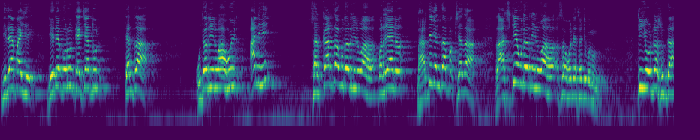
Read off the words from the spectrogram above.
दिल्या पाहिजे जेणेकरून त्याच्यातून त्यांचा उदरनिर्वाह होईल आणि सरकारचा उदरनिर्वाह पर्यायानं भारतीय जनता पक्षाचा राजकीय उदरनिर्वाह असं होण्यासाठी म्हणून ती योजनासुद्धा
